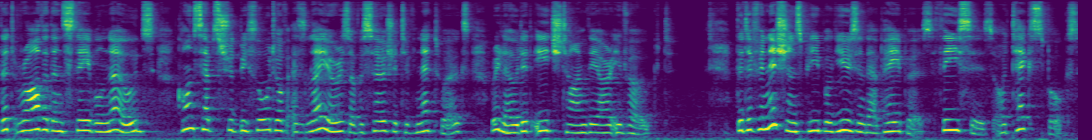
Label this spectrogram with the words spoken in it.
that rather than stable nodes, concepts should be thought of as layers of associative networks reloaded each time they are evoked. The definitions people use in their papers, theses, or textbooks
